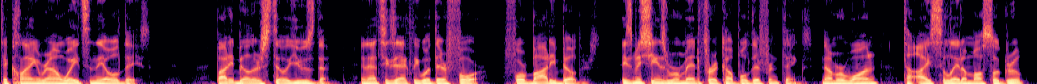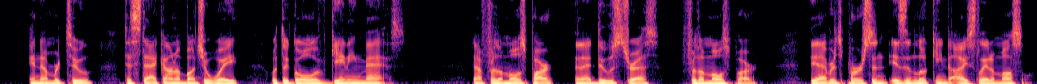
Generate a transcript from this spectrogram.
to clang around weights in the old days. Bodybuilders still use them, and that's exactly what they're for for bodybuilders. These machines were meant for a couple different things. Number one, to isolate a muscle group, and number two, to stack on a bunch of weight with the goal of gaining mass. Now, for the most part, and I do stress, for the most part, the average person isn't looking to isolate a muscle,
